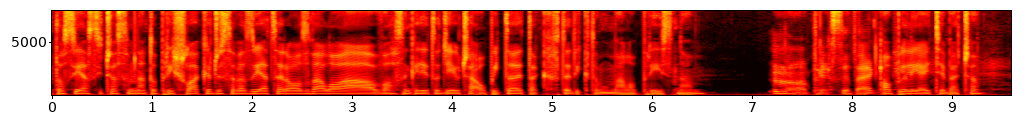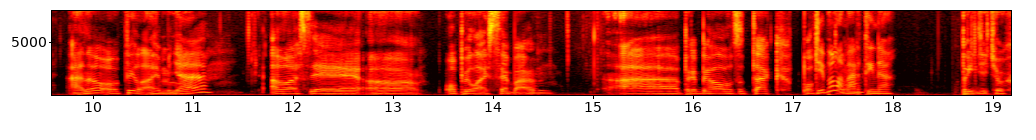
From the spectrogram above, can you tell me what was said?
To si asi časom na to prišla, keďže sa vás viacero ozvalo a vlastne keď je to dievča opité, tak tak vtedy k tomu malo prísť, no. No, presne tak. Opili aj teba, čo? Áno, opil aj mňa a vlastne uh, opil aj seba. A prebiehalo to tak potom... Kde bola Martina? Pri deťoch.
